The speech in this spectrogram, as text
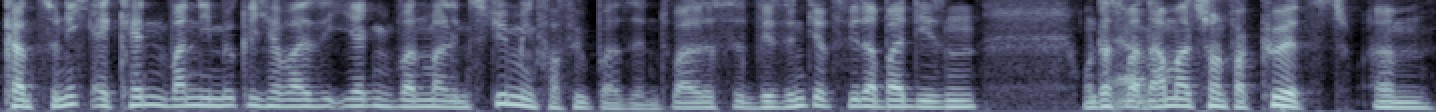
kannst du nicht erkennen, wann die möglicherweise irgendwann mal im Streaming verfügbar sind, weil das, wir sind jetzt wieder bei diesen, und das war damals schon verkürzt, ähm,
